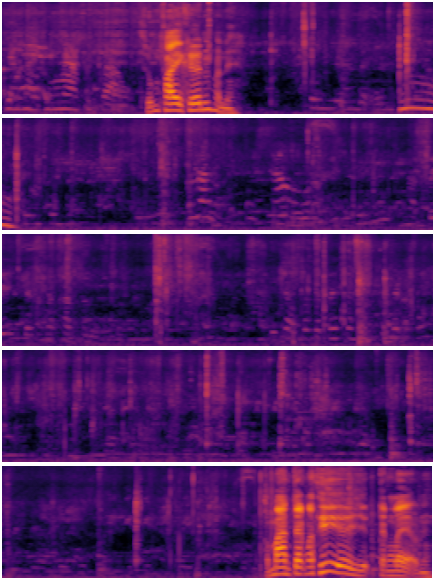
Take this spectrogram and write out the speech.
เพียงให้เพียงหน้าคือเก่า สมไฟขึ้นมันนี่ประมาณจักนาทีจังแล้วนี่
